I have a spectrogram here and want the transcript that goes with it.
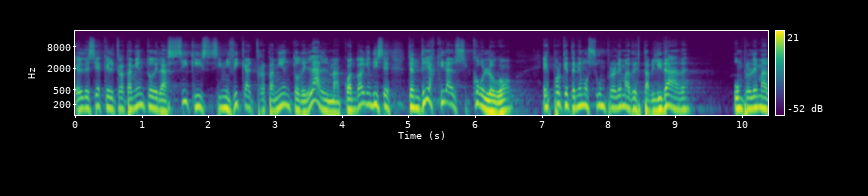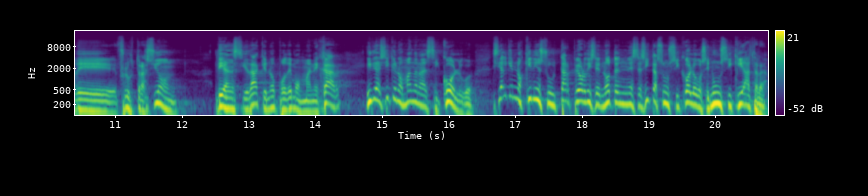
él decía que el tratamiento de la psiquis significa el tratamiento del alma. Cuando alguien dice, tendrías que ir al psicólogo, es porque tenemos un problema de estabilidad, un problema de frustración, de ansiedad que no podemos manejar. Y de allí que nos mandan al psicólogo. Si alguien nos quiere insultar, peor dice, no te necesitas un psicólogo, sino un psiquiatra.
